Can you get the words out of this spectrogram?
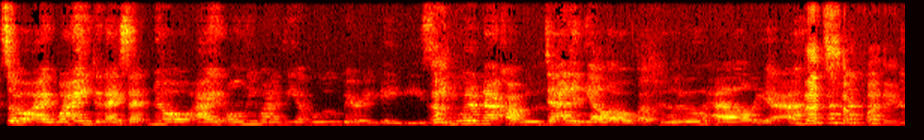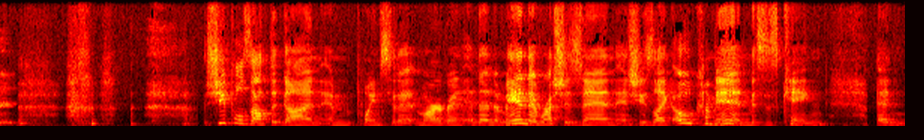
So I whined and I said, No, I only want to be a blueberry baby. So you would have not caught me dead in yellow, but blue, hell yeah. That's so funny. she pulls out the gun and points it at Marvin, and then Amanda rushes in and she's like, "Oh, come in, Mrs. King." And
